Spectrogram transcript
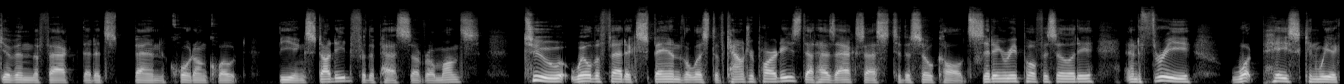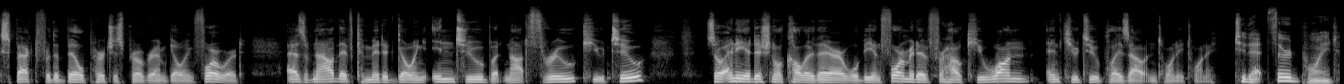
given the fact that it's been quote unquote being studied for the past several months. Two, will the Fed expand the list of counterparties that has access to the so called sitting repo facility? And three, what pace can we expect for the bill purchase program going forward? As of now, they've committed going into but not through Q2. So any additional color there will be informative for how Q1 and Q2 plays out in 2020. To that third point,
